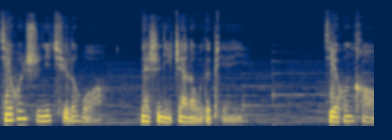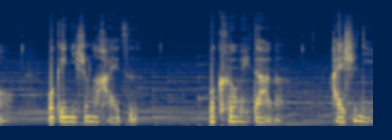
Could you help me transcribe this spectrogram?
结婚时你娶了我，那是你占了我的便宜。结婚后，我给你生了孩子，我可伟大了，还是你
